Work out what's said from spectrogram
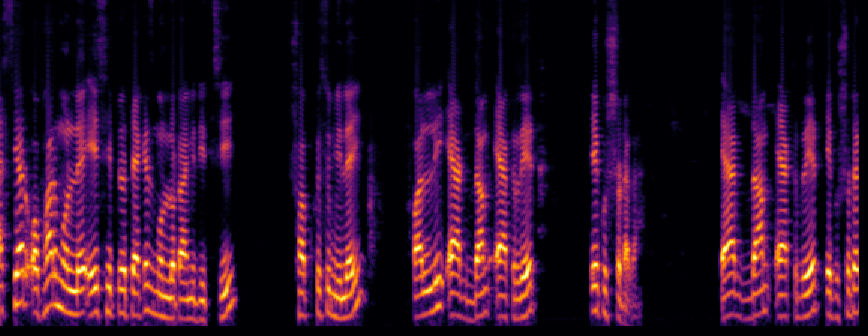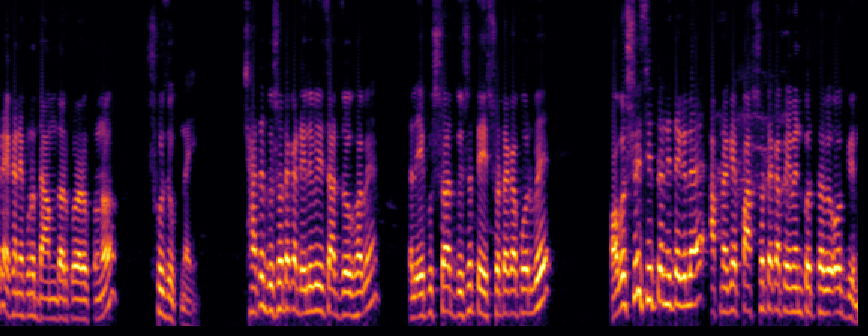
আজকের অফার মূল্যে এই সিপটার প্যাকেজ মূল্যটা আমি দিচ্ছি। সব কিছু মিলেই অনলি একদম এক রেট একুশশো টাকা। একদম এক রেট একুশশো টাকা। এখানে কোনো দাম দর করার কোনো সুযোগ নাই। সাথে দুশো টাকা ডেলিভারি চার্জ যোগ হবে। তাহলে একুশশো আর দুশো তেইশশো টাকা পড়বে। অবশ্যই সিটটা নিতে গেলে আপনাকে পাঁচশো টাকা পেমেন্ট করতে হবে অগ্রিম।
